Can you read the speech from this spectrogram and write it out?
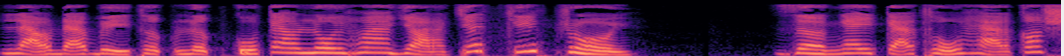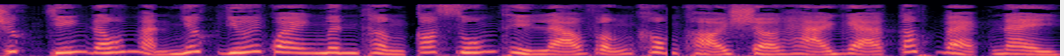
Lão đã bị thực lực của cao lôi hoa dọa chết khiếp rồi. Giờ ngay cả thủ hạ có sức chiến đấu mạnh nhất dưới quan minh thần có xuống thì lão vẫn không khỏi sợ hãi gã tóc bạc này.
